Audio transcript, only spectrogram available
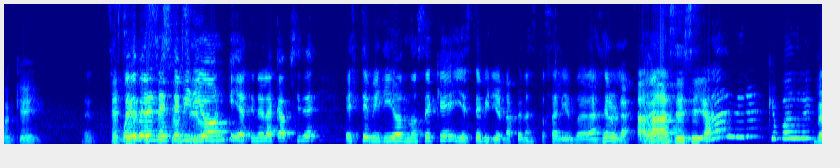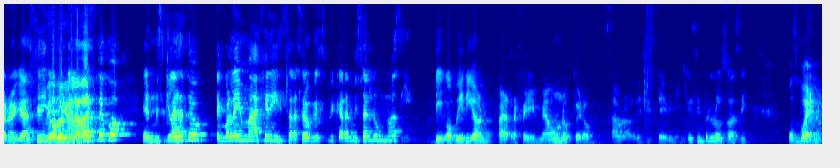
Ok. Se Este- puede ver en este este exclusivo. virión que ya tiene la cápside, este virión no sé qué, y este virión apenas está saliendo de la célula. ¿sabes? Ajá, sí, sí. Ah, mira, qué padre. Bueno, yo así como que Virión. la base tengo, en mis clases tengo, tengo la imagen y se las tengo que explicar a mis alumnos y digo virión para referirme a uno, pero sabrá, dijiste bien, yo siempre lo uso así. Pues bueno,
